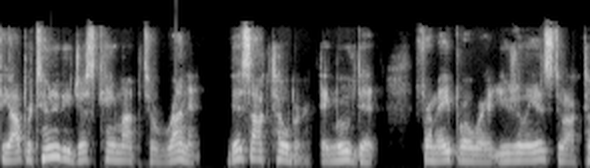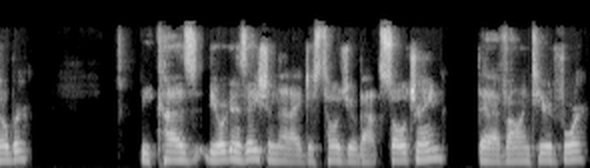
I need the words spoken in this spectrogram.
the opportunity just came up to run it this October. They moved it from April, where it usually is, to October because the organization that I just told you about, Sole Train, that I volunteered for,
